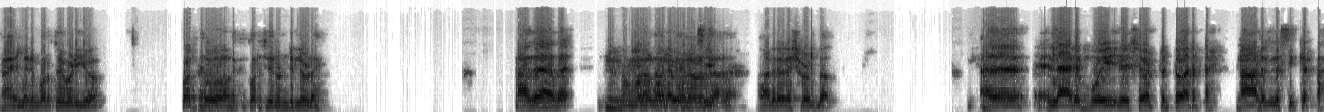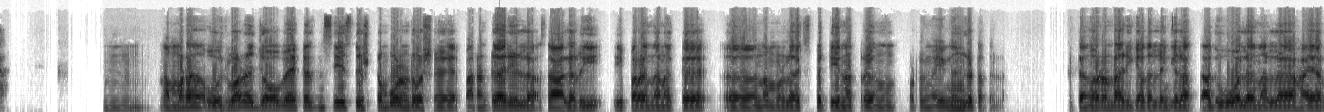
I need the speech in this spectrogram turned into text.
ആ എല്ലാരും പുറത്തു പോയി പഠിക്കുക പുറത്തു പോവാ. നമ്മളൊക്കെ കുറച്ച് പേരുണ്ടല്ലോ ഇവിടെ. അതെ അതെ. നമ്മളെ നാടിനെ രക്ഷപ്പെടുത്താം എല്ലാരും പോയി രക്ഷപ്പെട്ടിട്ട് വരട്ടെ. നാട് വികസിക്കട്ടെ. നമ്മുടെ ഒരുപാട് ജോബ് വേക്കൻസീസ് ഇഷ്ടം പോലെ ഉണ്ട്. പക്ഷെ പറഞ്ഞിട്ട് കാര്യമില്ല. സാലറി ഈ പറയുന്ന കണക്ക് നമ്മൾ എക്സ്പെക്ട് ചെയ്യുന്ന അത്രയൊന്നും എങ്ങും കിട്ടത്തില്ല. കിട്ടുന്നവരുണ്ടായിരിക്കും. അതല്ലെങ്കിൽ അതുപോലെ നല്ല ഹയർ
